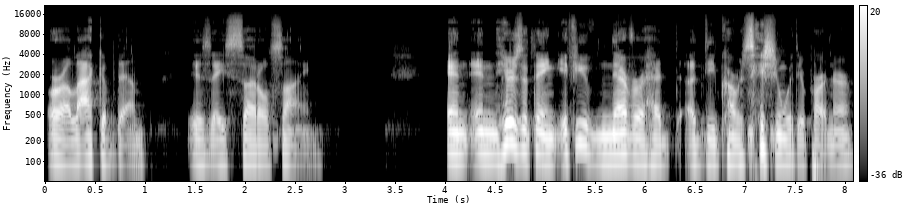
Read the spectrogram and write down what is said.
or a lack of them is a subtle sign. And and here's the thing: if you've never had a deep conversation with your partner,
